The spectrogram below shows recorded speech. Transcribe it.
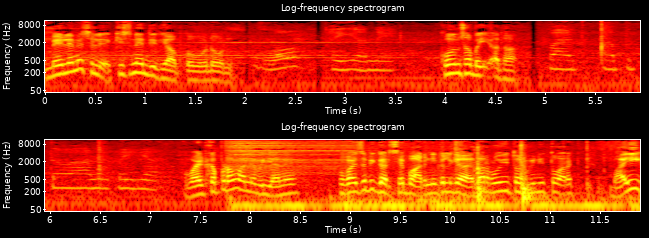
मेले में से किसने दी थी आपको वो डोल? वो भैया ने। कौन सा भैया था? व्हाइट कपड़ों वाले भैया ने। तो वैसे भी घर से बाहर निकल के आया था रोहित और विनीत तो भाई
